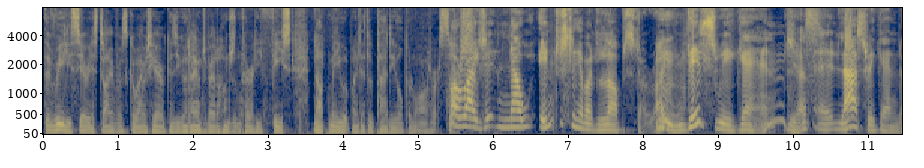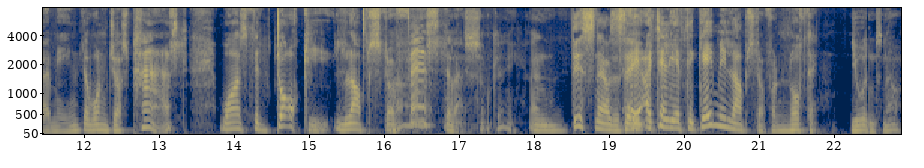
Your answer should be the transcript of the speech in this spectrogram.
the really serious divers go out here because you go down to about 130 feet. Not me with my little PADI open water. So All right. Now, interesting about lobster, right? This weekend. Yes. uh, last weekend, I mean, the one just passed, was the Dorky Lobster Ah, Festival. Okay. And this now, as I say, I, I tell you, if they gave me lobster for nothing, you wouldn't know.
